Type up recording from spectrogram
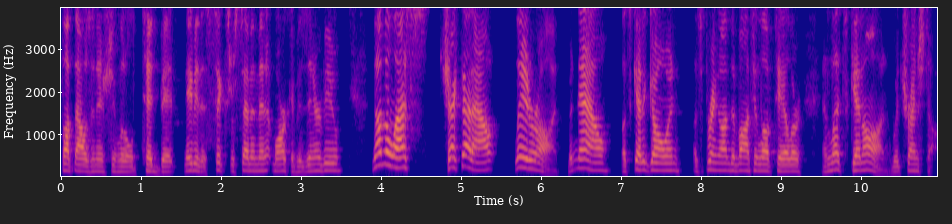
thought that was an interesting little tidbit, maybe the six or seven minute mark of his interview. Nonetheless, check that out later on. But now let's get it going. Let's bring on Devontay Love Taylor and let's get on with Trench Talk.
